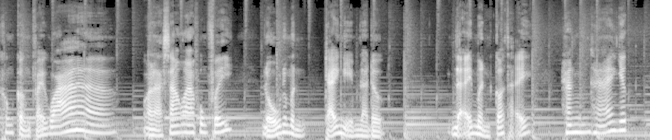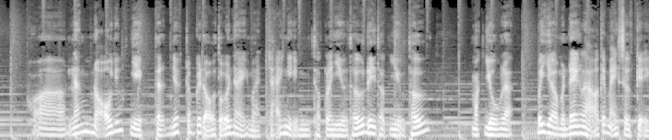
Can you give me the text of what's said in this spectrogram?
không cần phải quá gọi là xa hoa phung phí đủ để mình trải nghiệm là được. Để mình có thể hăng hái nhất ờ, uh, năng nổ nhất nhiệt tình nhất trong cái độ tuổi này mà trải nghiệm thật là nhiều thứ đi thật nhiều thứ. Mặc dù là bây giờ mình đang làm ở cái mảng sự kiện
